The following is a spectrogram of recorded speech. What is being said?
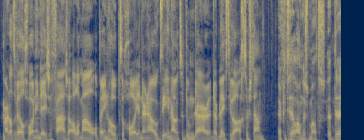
Maar dat wel gewoon in deze fase allemaal op één hoop te gooien en daarna ook de inhoud te doen. Daar, daar bleef hij wel achter staan. Even iets heel anders, Mats. De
